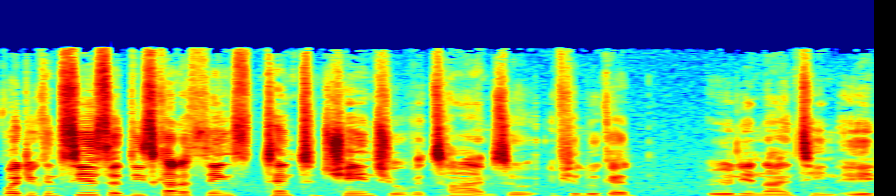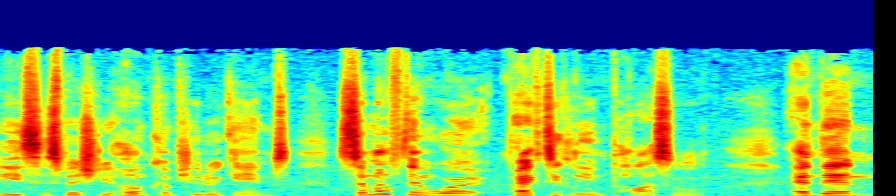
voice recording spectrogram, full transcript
what you can see is that these kind of things tend to change over time. So if you look at early 1980s, especially home computer games, some of them were practically impossible. And then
